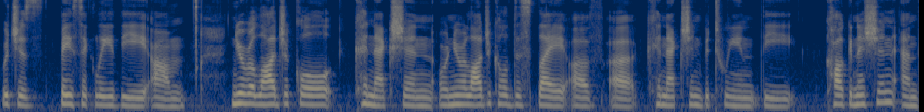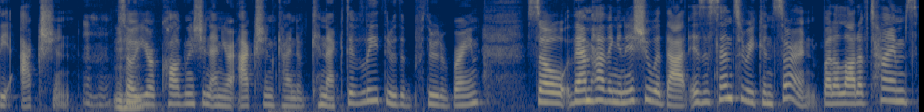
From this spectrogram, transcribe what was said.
which is basically the um, neurological connection or neurological display of a connection between the cognition and the action. Mm-hmm. So mm-hmm. your cognition and your action kind of connectively through the through the brain. So them having an issue with that is a sensory concern, but a lot of times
